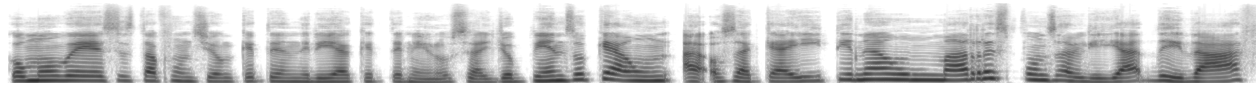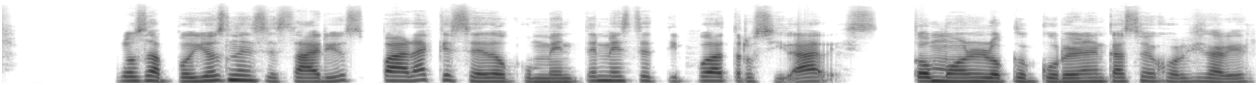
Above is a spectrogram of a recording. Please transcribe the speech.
cómo ves esta función que tendría que tener? O sea, yo pienso que aún, ah, o sea, que ahí tiene aún más responsabilidad de dar los apoyos necesarios para que se documenten este tipo de atrocidades, como lo que ocurrió en el caso de Jorge Javier.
